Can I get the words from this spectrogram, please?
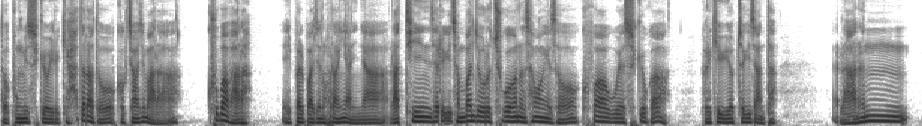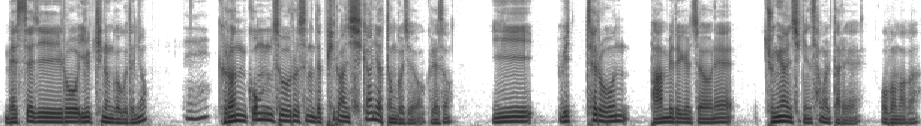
또 북미 수교 이렇게 하더라도 걱정하지 마라. 쿠바 봐라. 이빨 빠진 호랑이 아니냐. 라틴 세력이 전반적으로 죽어가는 상황에서 쿠바하고의 수교가 그렇게 위협적이지 않다. 라는 메시지로 읽히는 거거든요. 네. 그런 꼼수를 쓰는데 필요한 시간이었던 거죠. 그래서 이 위태로운 반미 대 결전의 중요한 시기인 3월 달에 오바마가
